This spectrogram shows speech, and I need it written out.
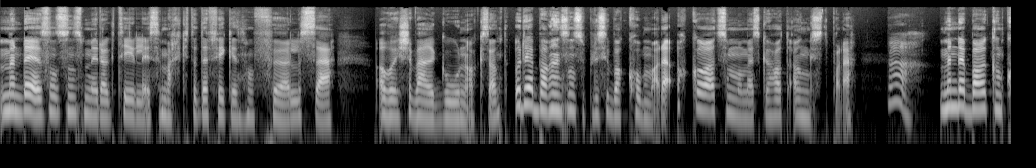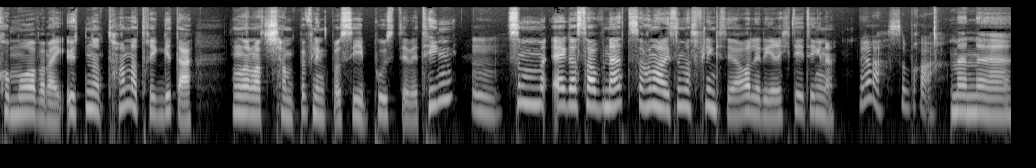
men det er sånn, sånn som i dag tidlig, så merket jeg at jeg fikk en sånn følelse av å ikke være god nok, sant. Og det er bare en sånn som plutselig bare kommer. Det er akkurat som om jeg skulle hatt angst på det. Ja. Men det bare kan komme over meg, uten at han har trigget det. Han har vært kjempeflink på å si positive ting, Mm. som jeg har savnet. Så han har liksom vært flink til å gjøre alle de riktige tingene. ja, så bra. Men, eh,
